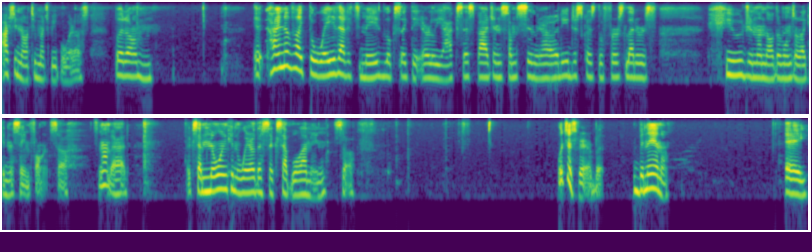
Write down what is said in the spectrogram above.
Actually, not too much people wear this, but um, it kind of like the way that it's made looks like the early access badge in some similarity, just because the first letter is huge and then the other ones are like in the same font, so it's not bad. Except no one can wear this except Lemming, so which is fair, but banana. A.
